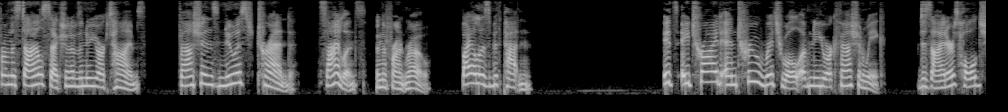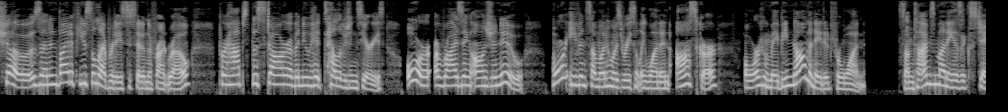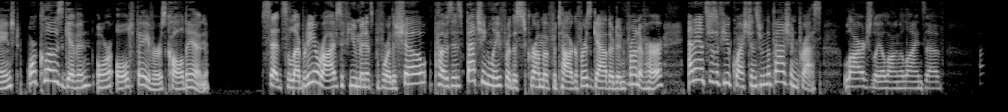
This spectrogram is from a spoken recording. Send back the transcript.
From the style section of the New York Times Fashion's Newest Trend Silence in the Front Row by Elizabeth Paton. It's a tried and true ritual of New York Fashion Week. Designers hold shows and invite a few celebrities to sit in the front row, perhaps the star of a new hit television series, or a rising ingenue, or even someone who has recently won an Oscar, or who may be nominated for one. Sometimes money is exchanged, or clothes given, or old favors called in. Said celebrity arrives a few minutes before the show, poses fetchingly for the scrum of photographers gathered in front of her, and answers a few questions from the fashion press, largely along the lines of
